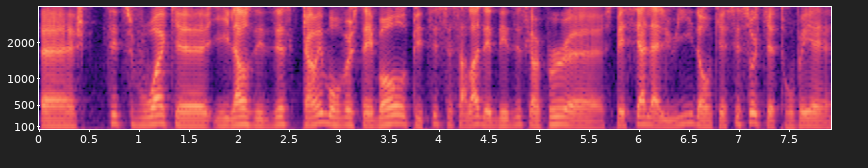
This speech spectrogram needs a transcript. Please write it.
tu vois qu'il lance des disques quand même overstable, puis ça a l'air d'être des disques un peu spéciaux à lui, donc c'est sûr qu'il a trouvé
